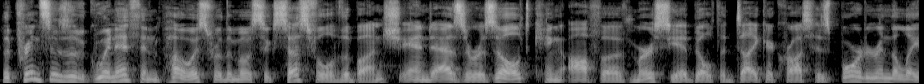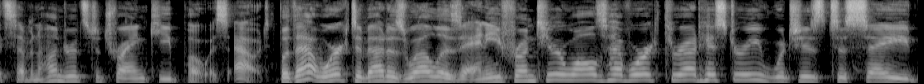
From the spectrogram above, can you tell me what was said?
The princes of Gwynedd and Powys were the most successful of the bunch, and as a result, King Offa of Mercia built a dike across his border in the late 700s to try and keep Powys out. But that worked about as well as any frontier walls have worked throughout history, which is to say,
